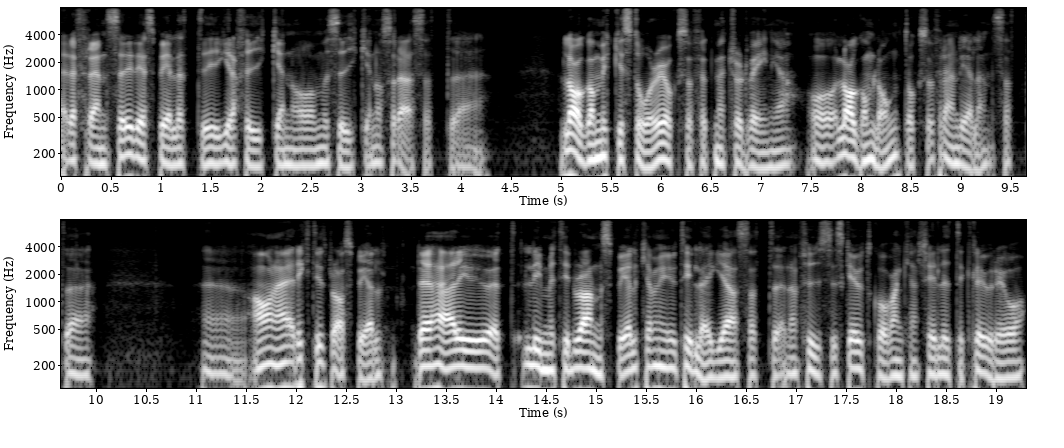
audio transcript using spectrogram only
referenser i det spelet i grafiken och musiken och sådär. Så att lagom mycket story också för ett Metroidvania och lagom långt också för den delen. Så att, eh, eh, ja, nej, riktigt bra spel. Det här är ju ett limited run-spel kan vi ju tillägga så att eh, den fysiska utgåvan kanske är lite klurig att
